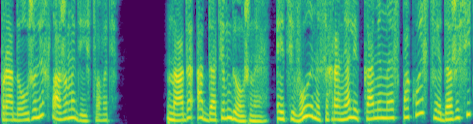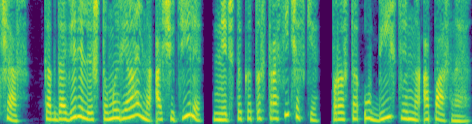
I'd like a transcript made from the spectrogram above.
продолжили слаженно действовать. Надо отдать им должное. Эти воины сохраняли каменное спокойствие даже сейчас, когда верили, что мы реально ощутили нечто катастрофически, просто убийственно опасное.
